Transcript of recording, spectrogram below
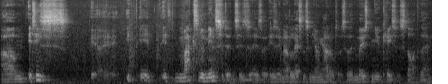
Um, it is it, it, its maximum incidence is, is, is in adolescence and young adulthood, so most new cases start then.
